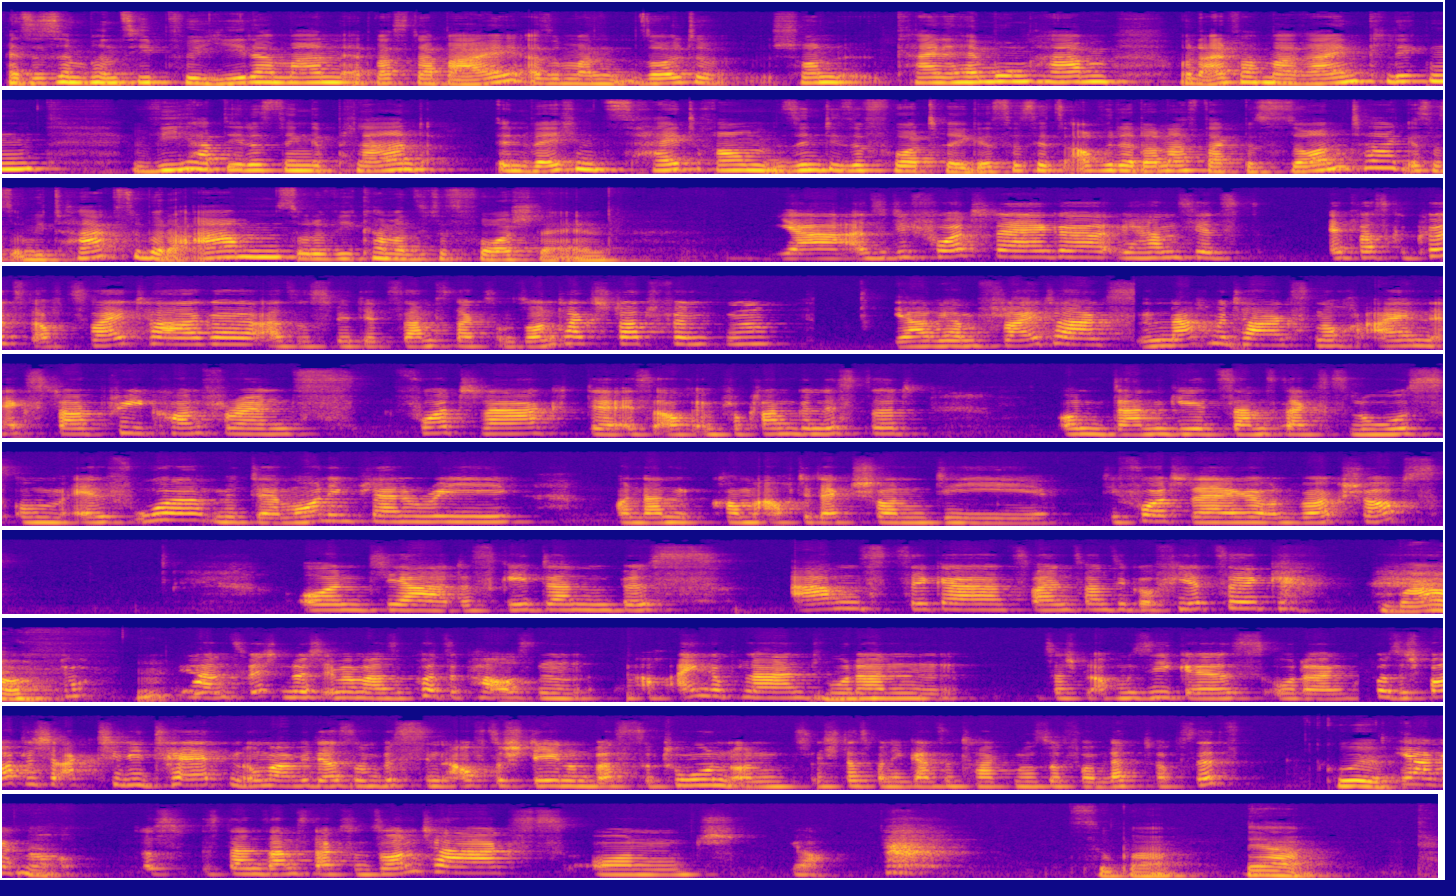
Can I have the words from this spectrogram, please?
es ist im Prinzip für jedermann etwas dabei. Also man sollte schon keine Hemmungen haben und einfach mal reinklicken. Wie habt ihr das denn geplant? in welchem Zeitraum sind diese Vorträge? Ist das jetzt auch wieder Donnerstag bis Sonntag? Ist das irgendwie tagsüber oder abends oder wie kann man sich das vorstellen? Ja, also die Vorträge, wir haben es jetzt etwas gekürzt auf zwei Tage. Also es wird jetzt samstags und sonntags stattfinden. Ja, wir haben freitags nachmittags noch einen extra Pre-Conference-Vortrag, der ist auch im Programm gelistet. Und dann geht samstags los um 11 Uhr mit der Morning Plenary und dann kommen auch direkt schon die, die Vorträge und Workshops. Und ja, das geht dann bis abends circa 22.40 Uhr. Wow. Wir haben zwischendurch immer mal so kurze Pausen auch eingeplant, wo mhm. dann zum Beispiel auch Musik ist oder kurze sportliche Aktivitäten, um mal wieder so ein bisschen aufzustehen und was zu tun und nicht, dass man den ganzen Tag nur so vorm Laptop sitzt. Cool. Ja, genau. Das ist dann samstags und sonntags und ja. Super. Ja.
